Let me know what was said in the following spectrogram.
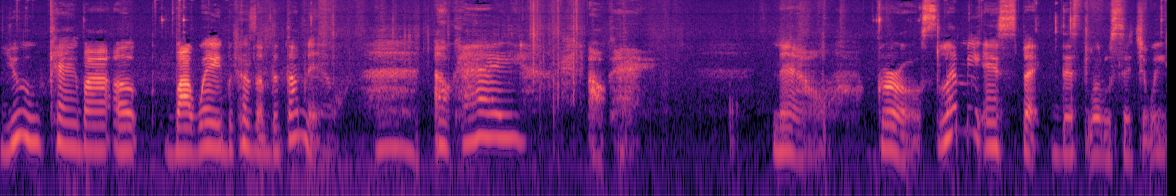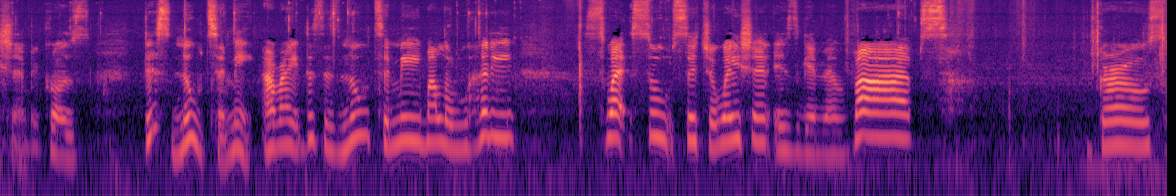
you came by up by way because of the thumbnail. Okay. Okay. Now, girls, let me inspect this little situation because this new to me. All right, this is new to me. My little hoodie sweatsuit situation is giving vibes. Girls,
